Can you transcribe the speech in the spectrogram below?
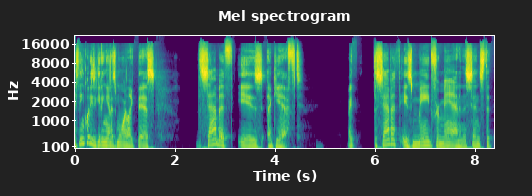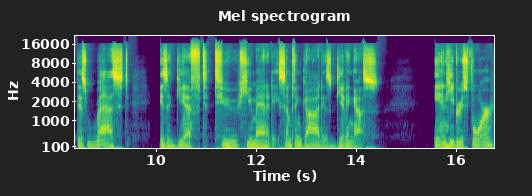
think what he's getting at is more like this. The Sabbath is a gift Right? the Sabbath is made for man in the sense that this rest is a gift to humanity, something God is giving us. In Hebrews 4,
